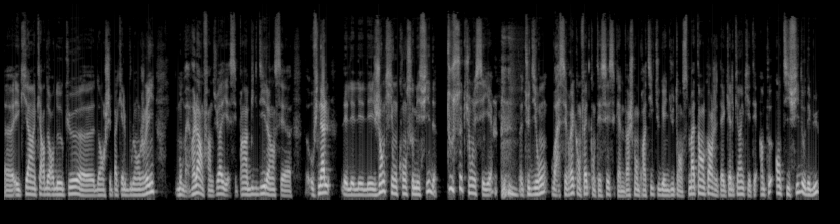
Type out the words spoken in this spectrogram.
et qu'il y a un quart d'heure de queue dans je sais pas quelle boulangerie bon ben voilà, enfin tu vois, c'est pas un big deal. Hein, c'est au final les, gens qui ont consommé feed, tous ceux qui ont essayé, te diront, bah, c'est vrai qu'en fait quand tu essaies, c'est quand même vachement pratique, tu gagnes du temps. Ce matin encore, j'étais avec quelqu'un qui était un peu anti feed au début,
